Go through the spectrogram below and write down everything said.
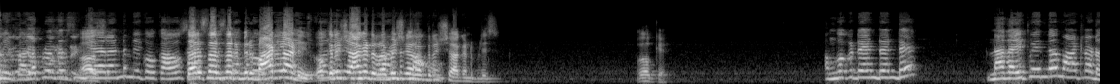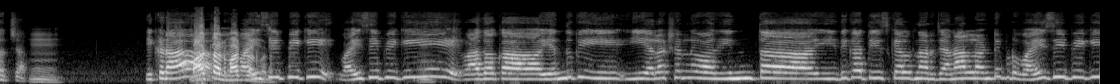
మీ బల ప్రదర్శన ఆ, చేయాలంటే మీకు ఒక అవకాశం సరే సరే సరే ఉంది. మీరు మాట్లాడి ఒక నిమిషం ఆగండి రమేష్ గారు ఒక. నిమిషం ఆగండి ప్లీజ్ ఓకే ఇంకొకటి ఏంటంటే నాది అయిపోయిందా మాట్లాడొచ్చా ఉమ్. ఇక్కడ. వైసీపీకి వైసీపీకి అదొక ఎందుకు ఈ ఈ ఎలక్షన్ ఇంత ఇదిగా తీసుకెళ్తున్నారు జనాల్లో అంటే ఇప్పుడు వైసీపీకి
